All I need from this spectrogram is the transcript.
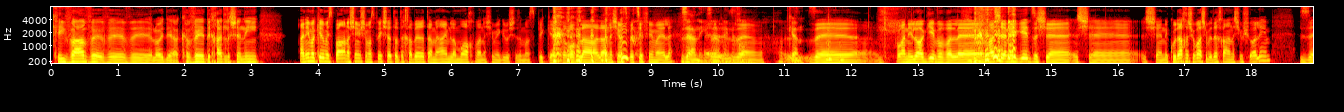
קיבה ולא יודע כבד אחד לשני אני מכיר מספר אנשים שמספיק שאתה תחבר את המעיים למוח ואנשים יגידו שזה מספיק אה, קרוב לאנשים הספציפיים האלה. זה אני, זה אני, נכון. כן. זה, פה אני לא אגיב, אבל אה, מה שאני אגיד זה ש, ש, שנקודה חשובה שבדרך כלל אנשים שואלים, זה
